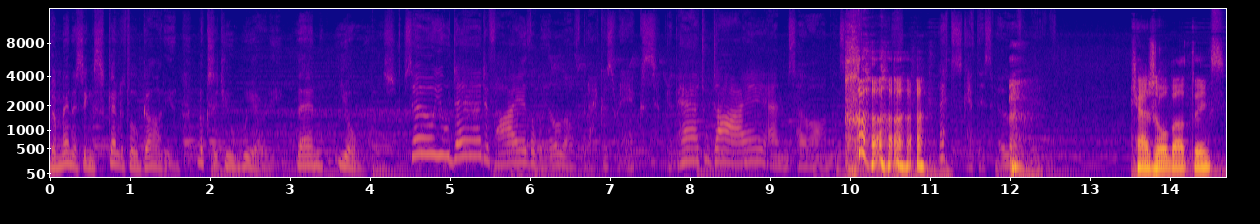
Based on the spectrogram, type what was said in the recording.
The menacing skeletal guardian looks at you wearily, then yawns. So you dare defy the will of Braccus Rex, prepare to die, and so on and so on. Let's get this over with. Casual about things.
